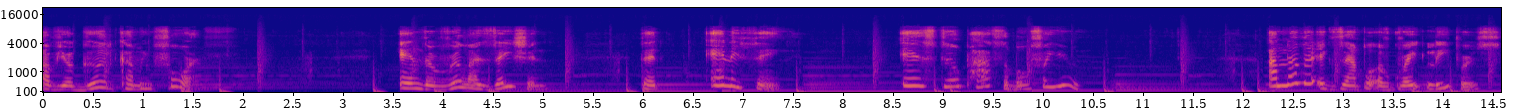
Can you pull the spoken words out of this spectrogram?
of your good coming forth? In the realization that anything is still possible for you. Another example of great leapers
